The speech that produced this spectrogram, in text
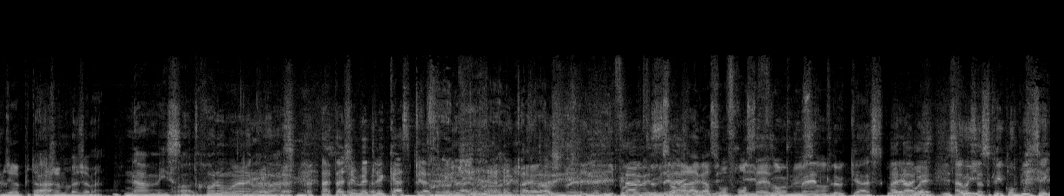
Je dirais plutôt Ah, Benjamin. Benjamin. Non, mais ils sont Ah, trop loin. Attends, je vais mettre le casque. là. Ah, oui, il a dit, il faut mettre mais le casque. la version française, Il faut en plus, mettre hein. le casque. Ouais, Ah non, ouais. il- il se Ah oui, ce qui est compliqué,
